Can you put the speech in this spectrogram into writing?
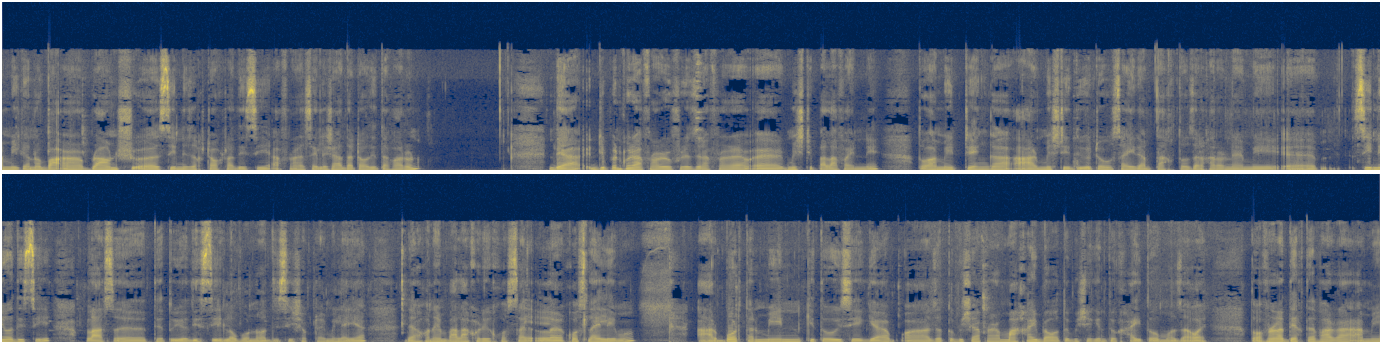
আমি কেন ব্রাউন চিনি একটা দিছি, আপনারা চাইলে সাদাটাও দিতে পারেন। দেয়া ডিপেন্ড করে আপনার উপরে যে আপনারা মিষ্টি পালা পাইননি তো আমি টেঙ্গা আর মিষ্টি দুইটাও চাইলাম থাকতো যার কারণে আমি চিনিও দিছি প্লাস তেঁতুইও দিছি, লবণও দিছি, সবটাই মিলাইয়া। ওখানে আমি বালা করে খসলাই খসলাই লিমু। আর বর্তার মেন তো হয়েছে গিয়া যত বেশি আপনারা মাখাইবা অত বেশি কিন্তু খাইতেও মজা হয়। তো আপনারা দেখতে পারা আমি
